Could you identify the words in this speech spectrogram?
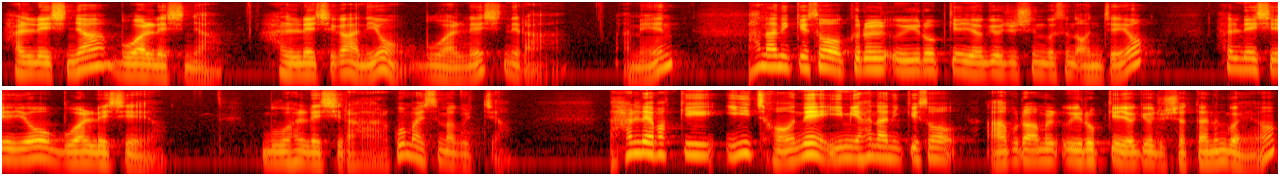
할례시냐 무할례시냐? 할례시가 아니요 무할례시니라. 아멘. 하나님께서 그를 의롭게 여겨 주신 것은 언제요? 할례시예요, 무할례시예요? 무할례시라고 말씀하고 있죠. 할례 받기 이전에 이미 하나님께서 아브라함을 의롭게 여겨 주셨다는 거예요.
